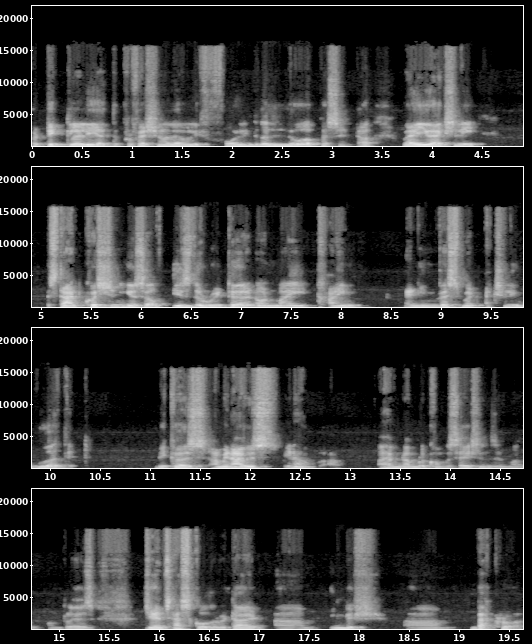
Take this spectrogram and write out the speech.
particularly at the professional level, you fall into the lower percentile, where you actually start questioning yourself is the return on my time and investment actually worth it? Because i mean i was you know i have a number of conversations in one, on players. James haskell the retired um, english um, back rower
